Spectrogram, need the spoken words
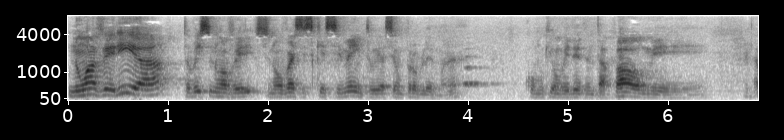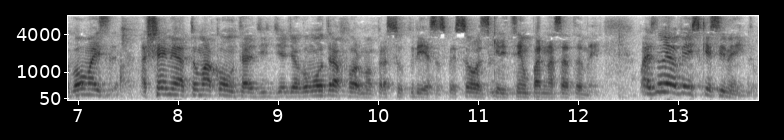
não haveria, talvez se não, haveria, se não houvesse esquecimento, ia ser um problema, né? Como que iam vender tanta palme, Tá bom, mas Hashem ia tomar conta de, de, de alguma outra forma para suprir essas pessoas que ele um parnassá também. Mas não ia haver esquecimento.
